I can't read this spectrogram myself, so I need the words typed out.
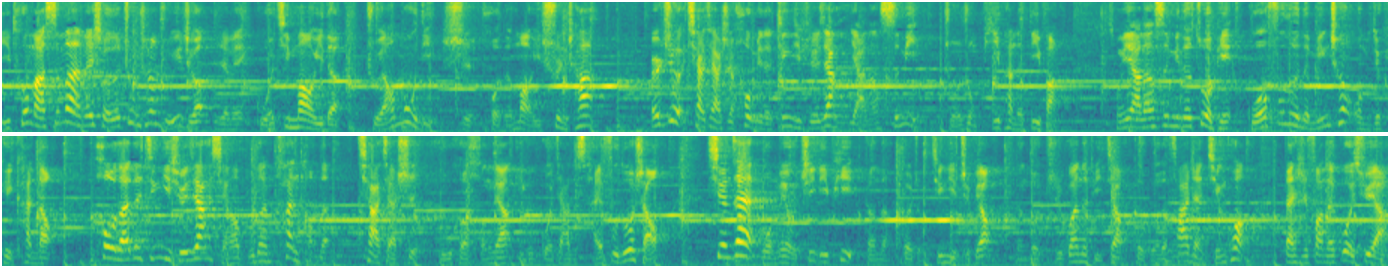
以托马斯曼为首的重商主义者认为，国际贸易的主要目的是获得贸易顺差，而这恰恰是后面的经济学家亚当·斯密着重批判的地方。从亚当·斯密的作品《国富论》的名称，我们就可以看到。后来的经济学家想要不断探讨的，恰恰是如何衡量一个国家的财富多少。现在我们有 GDP 等等各种经济指标，能够直观的比较各国的发展情况。但是放在过去啊，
